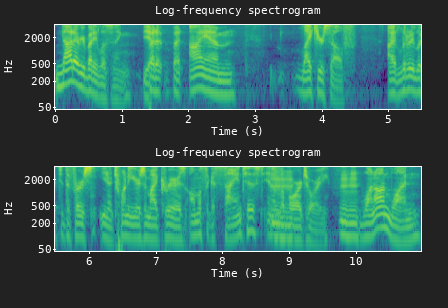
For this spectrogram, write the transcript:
not everybody listening, Yeah. but but I am like yourself. I literally looked at the first you know twenty years of my career as almost like a scientist in a Mm-hmm. laboratory, one on one,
